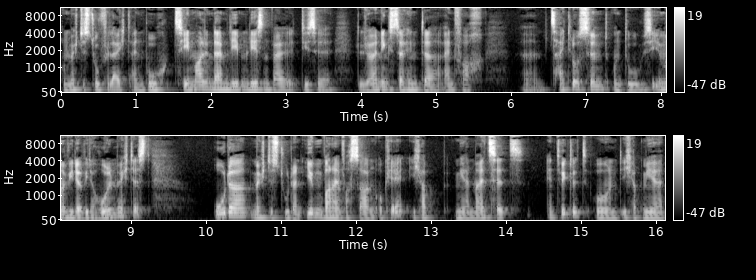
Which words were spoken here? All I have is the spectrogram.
Und möchtest du vielleicht ein Buch zehnmal in deinem Leben lesen, weil diese Learnings dahinter einfach äh, zeitlos sind und du sie immer wieder wiederholen möchtest? Oder möchtest du dann irgendwann einfach sagen, okay, ich habe mir ein Mindset entwickelt und ich habe mir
